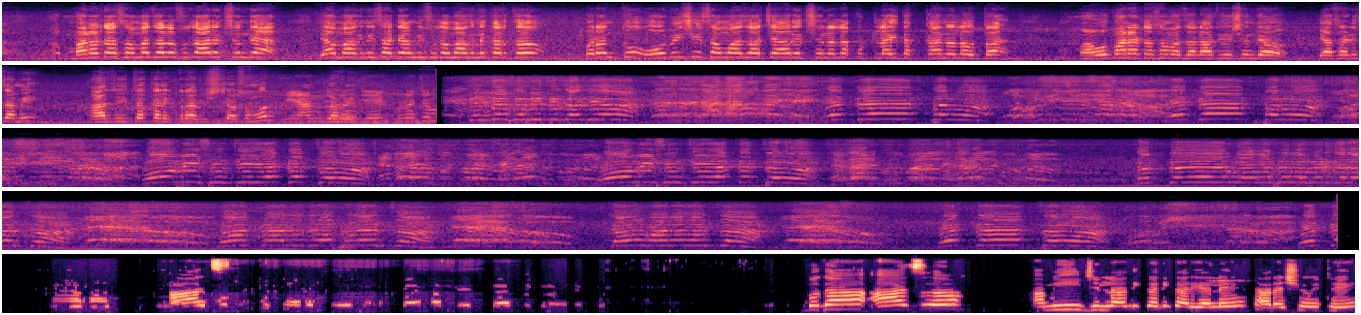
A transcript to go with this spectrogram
मराठा समाजाला सुद्धा आरक्षण द्या. या मागणीसाठी आम्ही सुद्धा मागणी करतो. परंतु ओबीसी समाजाच्या आरक्षणाला कुठलाही धक्का न लावता अ, मराठा समाजाला अधिवेशन द्यावं. यासाठीच आम्ही आज इथं कलेक्टर ऑफिसच्या समोर हे आंदोलन जे कुणाच्या केंद्र समितीचा जी एकच पर्व एकच पर्व ओबीसीची एकच चळवळ ओबीसीची एकच चळवळ डॉक्टर बाबासाहेब आंबेडकरांचा महात्मा ज्योतिराव फुलेंचा शाहू महाराजांचा एकच चळवळ एक आज बघा आज आम्ही जिल्हाधिकारी कार्यालय धाराशिव इथे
